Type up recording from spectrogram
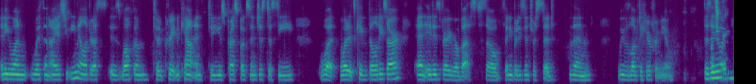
anyone with an ISU email address is welcome to create an account and to use Pressbooks and just to see what what its capabilities are and it is very robust. So if anybody's interested, then we would love to hear from you. Does That's anyone great.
